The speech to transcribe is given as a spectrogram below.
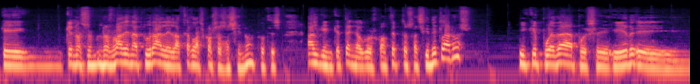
que, nos, va de natural el hacer las cosas así, ¿no? Entonces, alguien que tenga algunos conceptos así de claros y que pueda pues eh, ir eh,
